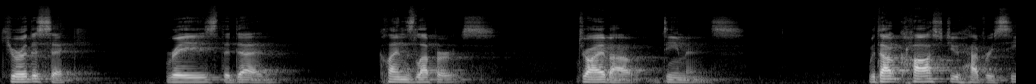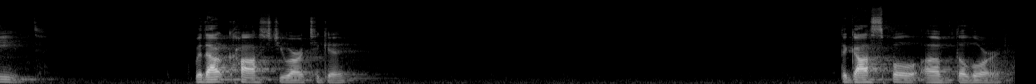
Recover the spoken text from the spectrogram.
Cure the sick, raise the dead, cleanse lepers, drive out demons. Without cost you have received, without cost you are to give. The Gospel of the Lord.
